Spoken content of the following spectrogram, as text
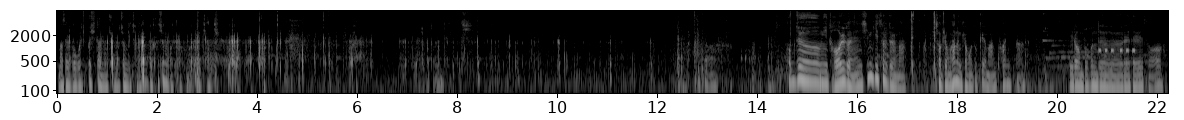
맛을 보고 싶으시다면 중국 전기차를 선택하시는 것도 뭐. 이 정도면 되겠지. 어, 검증이 덜 된 신기술들 막 적용하는 경우도 꽤 많고 하니까 이런 부분들에 대해서 어,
